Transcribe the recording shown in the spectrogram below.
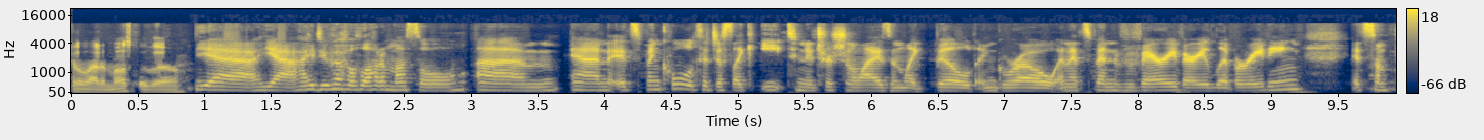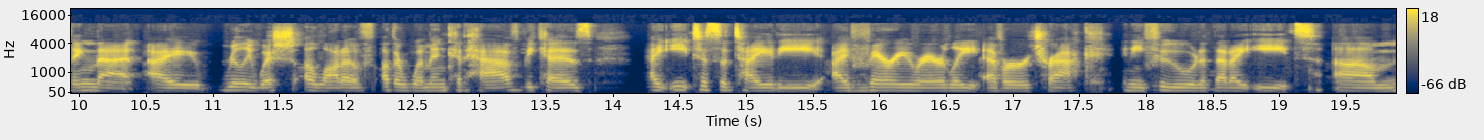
a lot of muscle though. Yeah. Yeah. I do have a lot of muscle. Um, and it's been cool to just like eat to nutritionalize and like build and grow. And it's been very, very liberating. It's something that I really wish a lot of other women could have because I eat to satiety. I very rarely ever track any food that I eat, um,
